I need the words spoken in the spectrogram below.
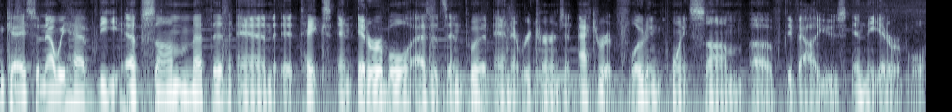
Okay, so now we have the fsum method, and it takes an iterable as its input, and it returns an accurate floating point sum of the values in the iterable.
